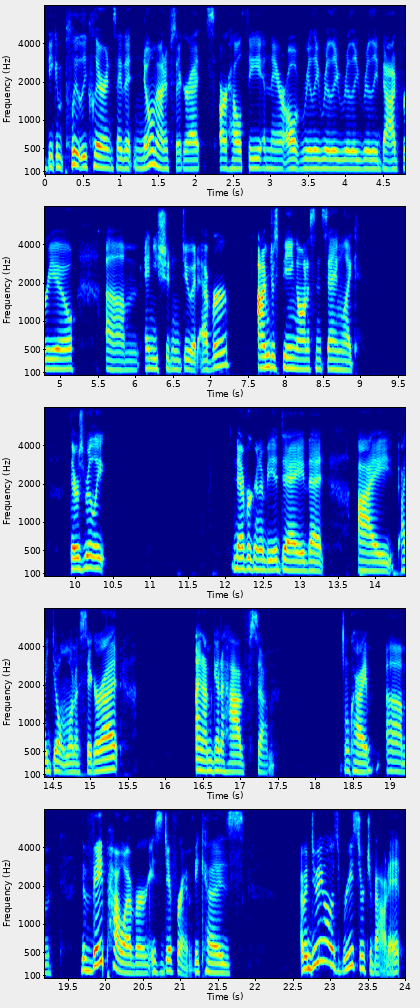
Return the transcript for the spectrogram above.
be completely clear and say that no amount of cigarettes are healthy and they are all really, really, really, really bad for you. Um, and you shouldn't do it ever. I'm just being honest and saying, like, there's really never going to be a day that I I don't want a cigarette and I'm going to have some. Okay? Um the vape however is different because I've been doing all this research about it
